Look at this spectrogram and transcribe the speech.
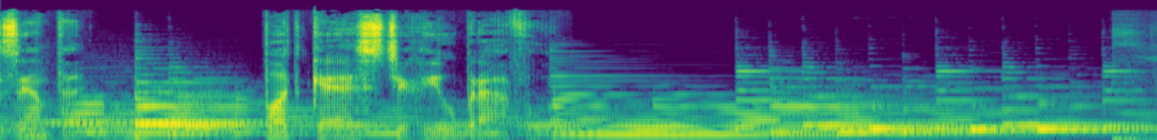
apresenta Podcast Rio Bravo.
